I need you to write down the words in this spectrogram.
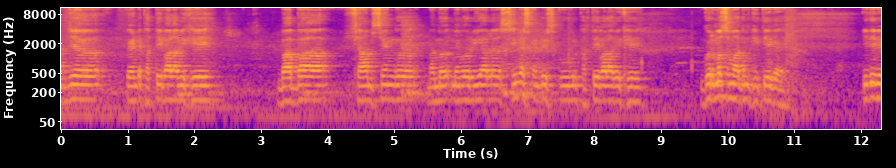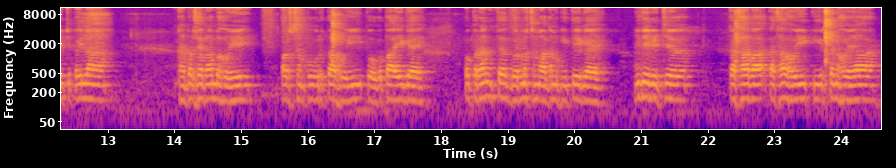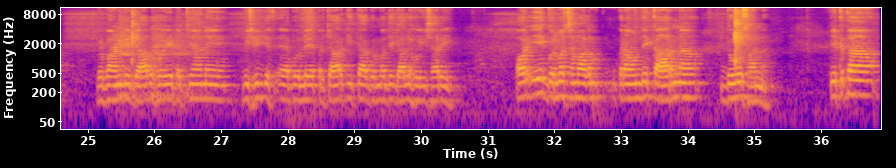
ਅੱਜ ਪਿੰਡ ਫੱਤੇਵਾਲਾ ਵਿਖੇ Baba Sham Singh memo- memorial senior secondary school Fattewala ਵਿਖੇ ਗੁਰਮਤਿ ਸਮਾਗਮ ਕੀਤੇ ਗਏ। ਜਿਹਦੇ ਵਿੱਚ ਪਹਿਲਾਂ ਖੰਡਪੜ ਸਾਹਿਬ ਆਰੰਭ ਹੋਏ ਔਰ ਸੰਪੂਰਨਤਾ ਹੋਈ, ਭੋਗ ਪਾਏ ਗਏ। ਉਪਰੰਤ ਗੁਰਮਤਿ ਸਮਾਗਮ ਕੀਤੇ ਗਏ, ਜਿਹਦੇ ਵਿੱਚ ਕਥਾ ਵਾ- ਕਥਾ ਹੋਈ, ਕੀਰਤਨ ਹੋਇਆ ਗੁਰਬਾਣੀ ਦੇ ਜਾਪ ਹੋਏ, ਬੱਚਿਆਂ ਨੇ ਵਿਸ਼ਰੀ ਜਥ- ਅਹ, ਬੋਲੇ, ਪ੍ਰਚਾਰ ਕੀਤਾ, ਗੁਰਮਤਿ ਦੀ ਗੱਲ ਹੋਈ ਸਾਰੀ। ਔਰ ਇਹ ਗੁਰਮਤਿ ਸਮਾਗਮ ਕਰਾਉਣ ਦੇ ਕਾਰਨ ਦੋ ਸਨ। ਇੱਕ ਤਾਂ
